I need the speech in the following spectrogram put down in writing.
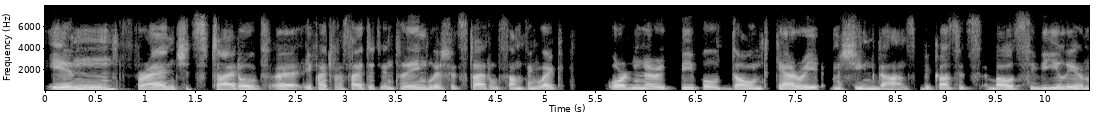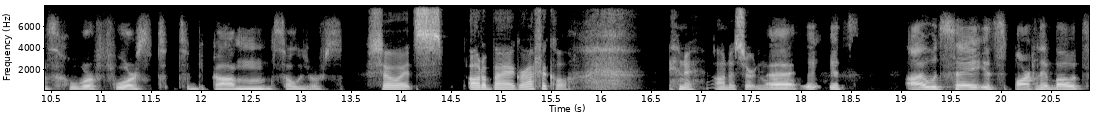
In French, it's titled, uh, if I translate it into English, it's titled something like ordinary people don't carry machine guns because it's about civilians who were forced to become soldiers. So it's autobiographical in a, on a certain level. Uh, it, it's I would say it's partly about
